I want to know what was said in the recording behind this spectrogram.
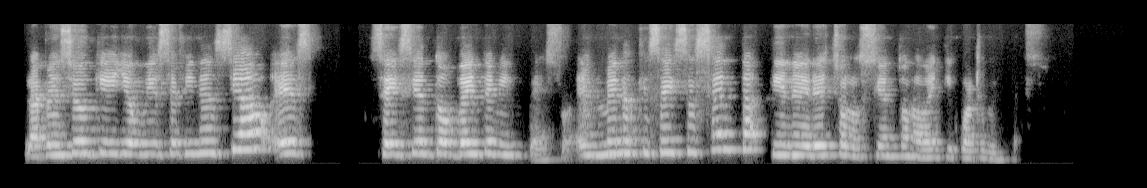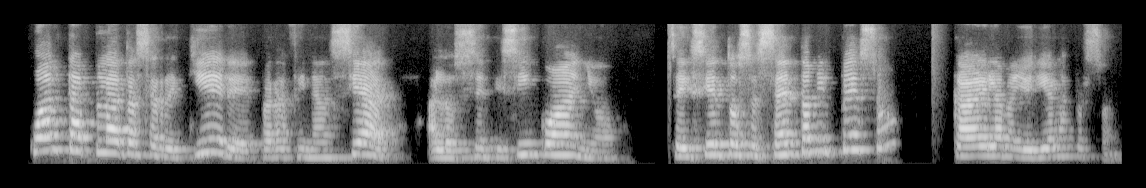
la pensión que ella hubiese financiado es 620 mil pesos. Es menos que 660, tiene derecho a los 194 mil pesos. cuánta plata se requiere para financiar a los 65 años 660 mil pesos, cae la mayoría de las personas.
